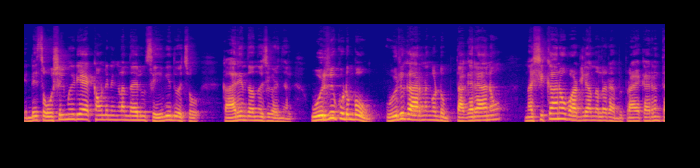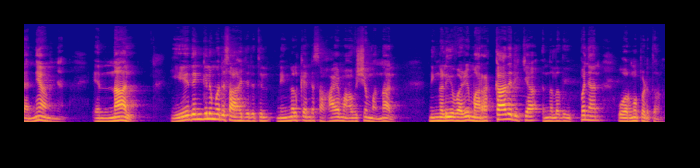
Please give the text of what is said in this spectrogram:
എന്റെ സോഷ്യൽ മീഡിയ അക്കൗണ്ട് നിങ്ങൾ എന്തായാലും സേവ് ചെയ്ത് വെച്ചോ. കാര്യം എന്താണെന്ന് വെച്ച് കഴിഞ്ഞാൽ ഒരു കുടുംബവും ഒരു കാരണം കൊണ്ടും തകരാനോ നശിക്കാനോ പാടില്ല എന്നുള്ളൊരു അഭിപ്രായക്കാരൻ തന്നെയാണ് ഞാൻ. എന്നാൽ ഏതെങ്കിലും ഒരു സാഹചര്യത്തിൽ നിങ്ങൾക്ക് എന്റെ സഹായം ആവശ്യം വന്നാൽ നിങ്ങൾ ഈ വഴി മറക്കാതിരിക്കുക എന്നുള്ളത് ഇപ്പം ഞാൻ ഓർമ്മപ്പെടുത്തുകയാണ്.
